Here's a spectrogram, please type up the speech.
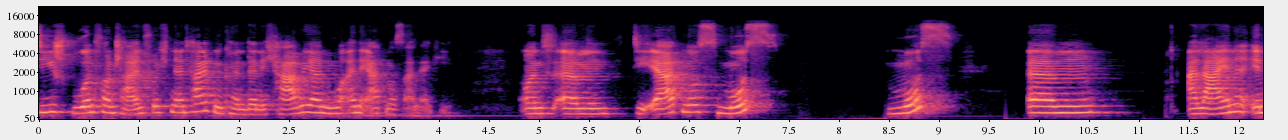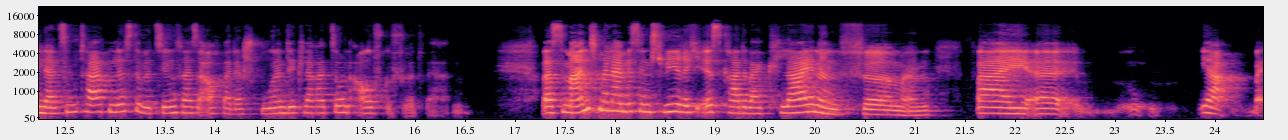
die Spuren von Schalenfrüchten enthalten können, denn ich habe ja nur eine Erdnussallergie. Und ähm, die Erdnuss muss, muss ähm, alleine in der Zutatenliste beziehungsweise auch bei der Spurendeklaration aufgeführt werden. Was manchmal ein bisschen schwierig ist, gerade bei kleinen Firmen, bei äh, ja, bei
